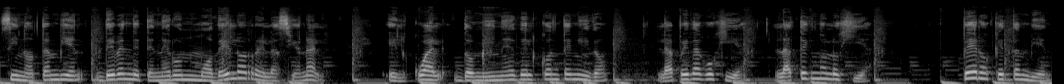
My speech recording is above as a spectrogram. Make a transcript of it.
sino también deben de tener un modelo relacional, el cual domine del contenido, la pedagogía, la tecnología, pero que también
